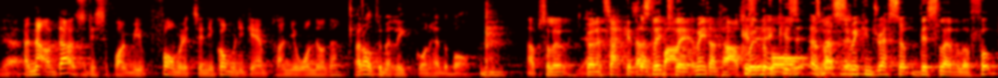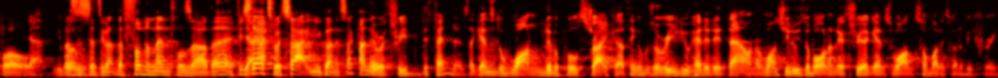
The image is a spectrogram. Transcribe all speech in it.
Yeah. And that, that was a disappointment. Four minutes in, you've gone with your game plan, you're 1 0 down. And ultimately, go and head the ball. Mm-hmm. Absolutely. Go and attack it. That's Centre literally, I mean, because the ball, as much as we can dress up this level of football, Yeah, as I said, the fundamentals are there. If it's Yeah. there to attack, you're going to attack And it. there were three defenders against mm. the one Liverpool striker. I think it was Origi who headed it down. And once you lose the ball and they're three against one, somebody's got to be free.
